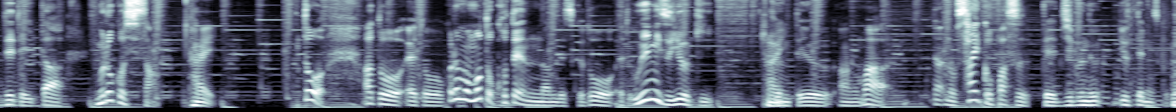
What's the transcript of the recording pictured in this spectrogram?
出ていた室越さん。はい。とあと,、えー、とこれも元古典なんですけど、えー、と上水祐樹はい君っていう、あのまああのサイコパスって自分で言ってるんですけど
